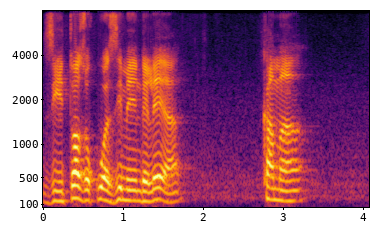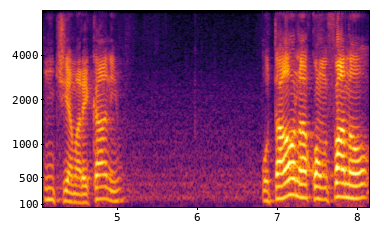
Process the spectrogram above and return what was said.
ziitwazo kuwa zimeendelea kama nchi ya Marekani, utaona kwa mfano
